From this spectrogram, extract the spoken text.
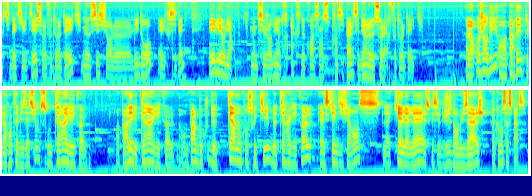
ce type d'activité sur le photovoltaïque, mais aussi sur l'hydro, l'électricité, et l'éolien même si aujourd'hui notre axe de croissance principal c'est bien le solaire photovoltaïque. Alors aujourd'hui on va parler de la rentabilisation de son terrain agricole. On va parler des terrains agricoles. On parle beaucoup de terres non constructibles, de terres agricoles. Est-ce qu'il y a une différence? Laquelle elle est? Est-ce que c'est juste dans l'usage? Enfin, Comment ça se passe?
